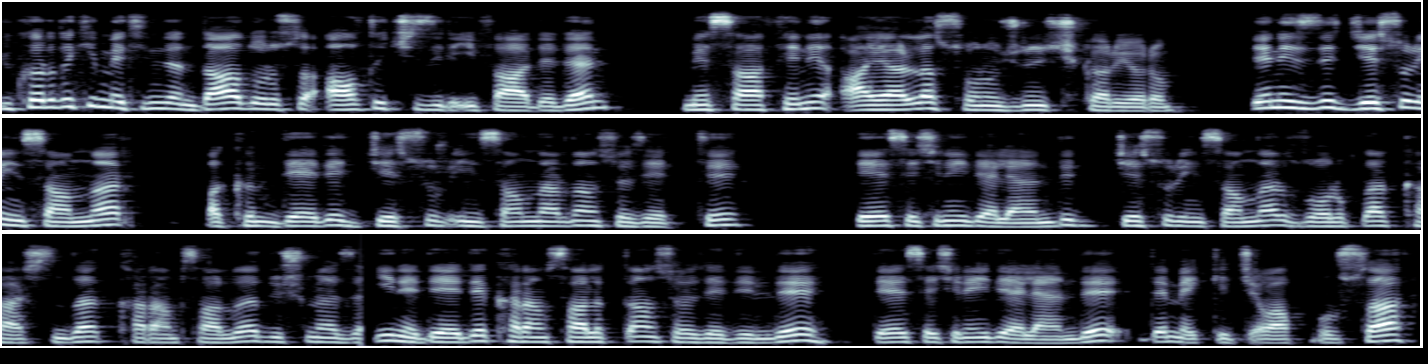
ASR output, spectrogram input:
Yukarıdaki metinden daha doğrusu altı çizili ifade eden mesafeni ayarla sonucunu çıkarıyorum. Denizli cesur insanlar, bakın D'de cesur insanlardan söz etti. D seçeneği de elendi. Cesur insanlar zorluklar karşısında karamsarlığa düşmezler. Yine D'de karamsarlıktan söz edildi. D seçeneği de elendi. Demek ki cevap Bursa.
